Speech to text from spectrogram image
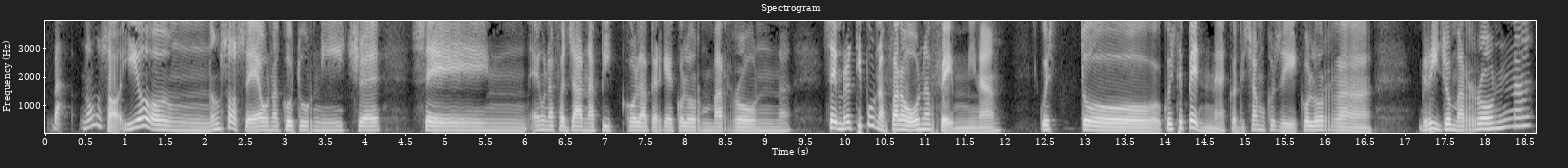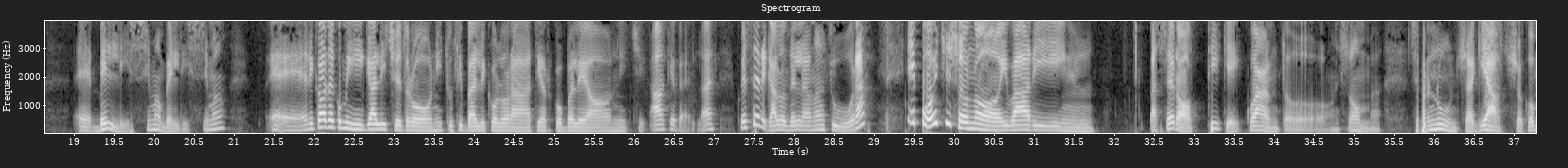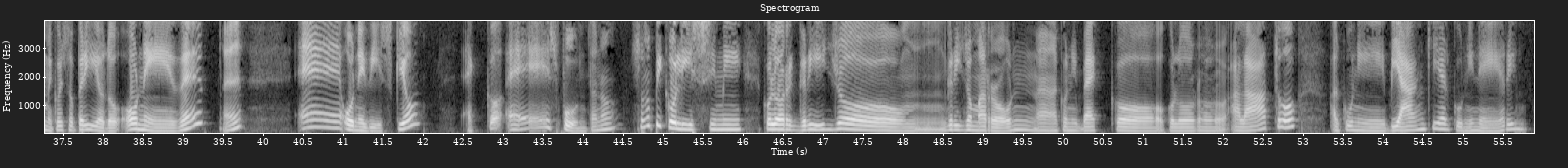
Beh, non lo so, io mm, non so se è una coturnice se mm, è una fagiana piccola perché è color marron. Sembra tipo una faraona femmina. Questo, queste penne, ecco, diciamo così, color uh, grigio marron, è bellissimo, bellissimo. Eh, ricorda come i galli cedroni, tutti belli colorati, arcobaleonici. Ah, che bello, eh? Questo è il regalo della natura. E poi ci sono i vari mm, Passerotti che quanto insomma si pronuncia ghiaccio come in questo periodo o neve eh, eh, o nevischio ecco e spuntano. Sono piccolissimi color grigio mm, grigio marron con il becco color alato alcuni bianchi alcuni neri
